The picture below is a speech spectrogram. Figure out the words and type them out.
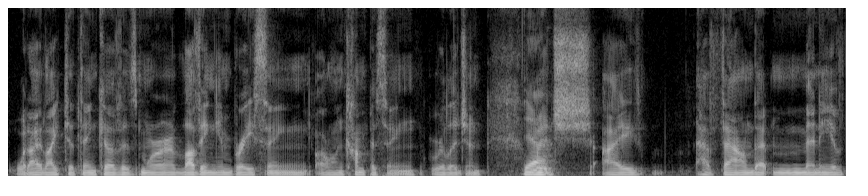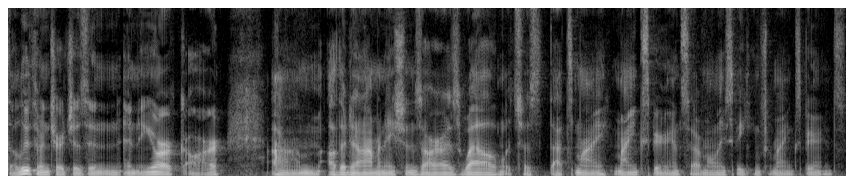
what I like to think of as more loving, embracing, all encompassing religion, Yeah. which I have found that many of the Lutheran churches in, in New York are. Um, other denominations are as well. It's just that's my my experience. I'm only speaking from my experience.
